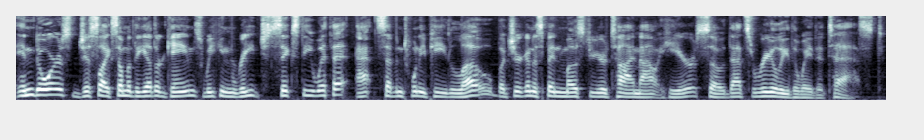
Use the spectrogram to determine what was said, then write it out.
Indoors, just like some of the other games, we can reach 60 with it at 720p low, but you're going to spend most of your time out here, so that's really the way to test.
